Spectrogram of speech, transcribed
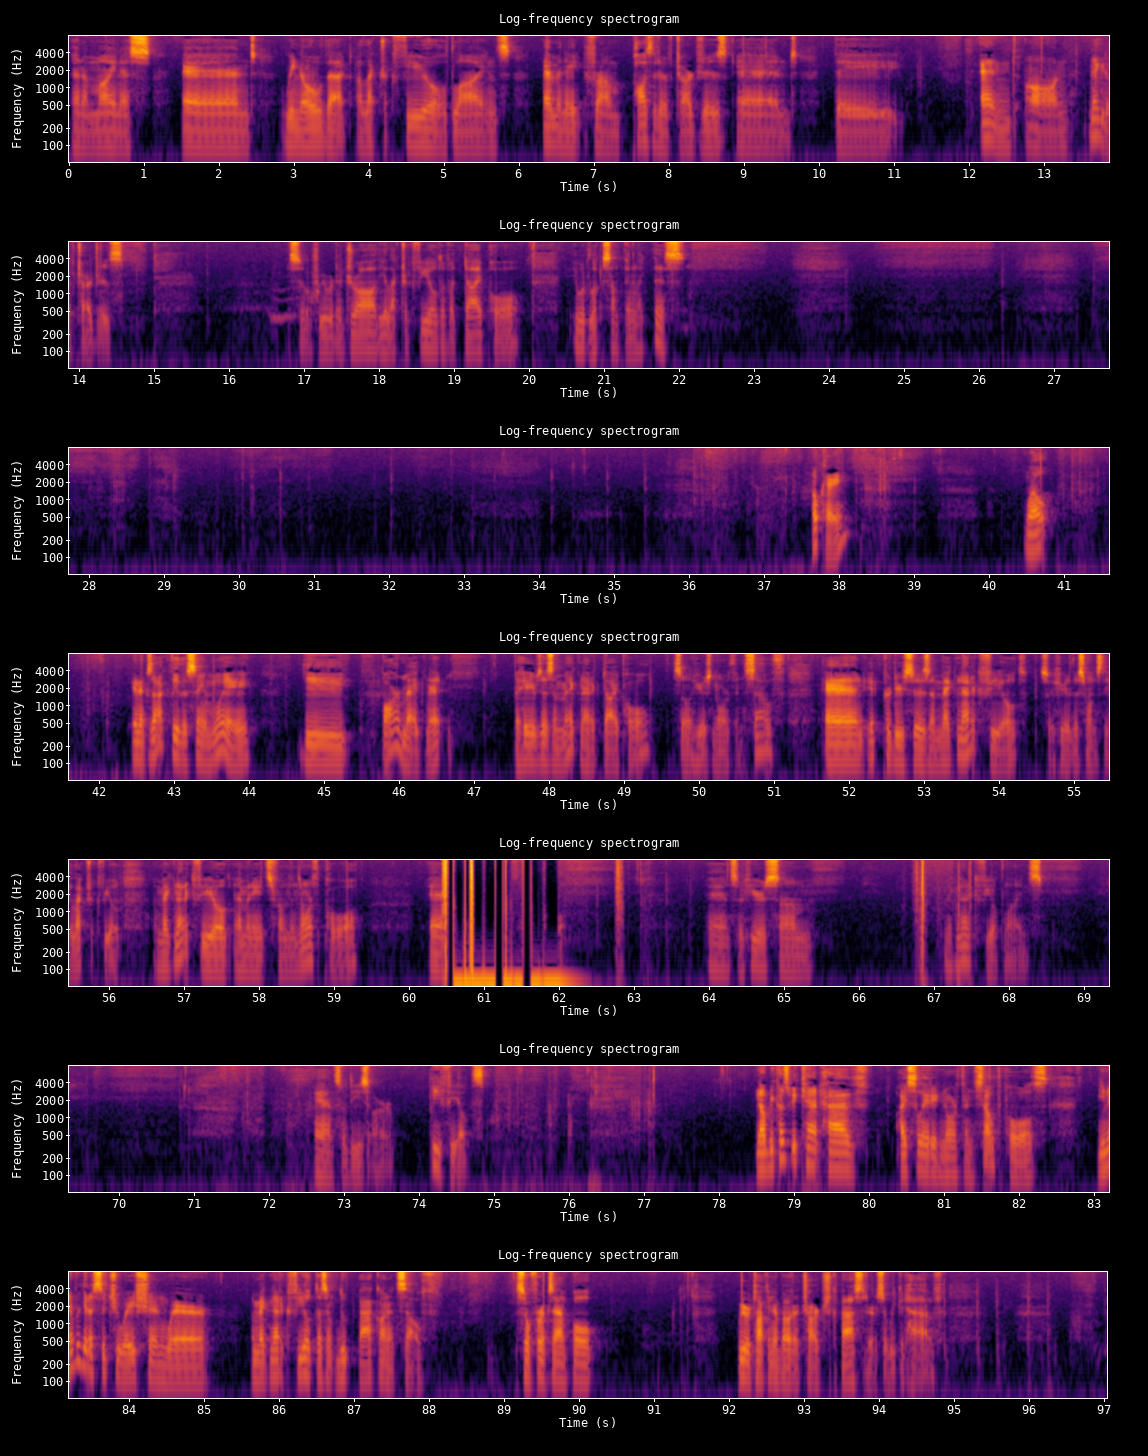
and a minus, and we know that electric field lines emanate from positive charges and they end on negative charges. So if we were to draw the electric field of a dipole, it would look something like this. Okay. Well, in exactly the same way, the bar magnet behaves as a magnetic dipole. So here's north and south. And it produces a magnetic field. So here, this one's the electric field. A magnetic field emanates from the north pole and and so here's some magnetic field lines. And so these are B fields. Now, because we can't have isolated north and south poles, you never get a situation where a magnetic field doesn't loop back on itself. So, for example, we were talking about a charged capacitor, so we could have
